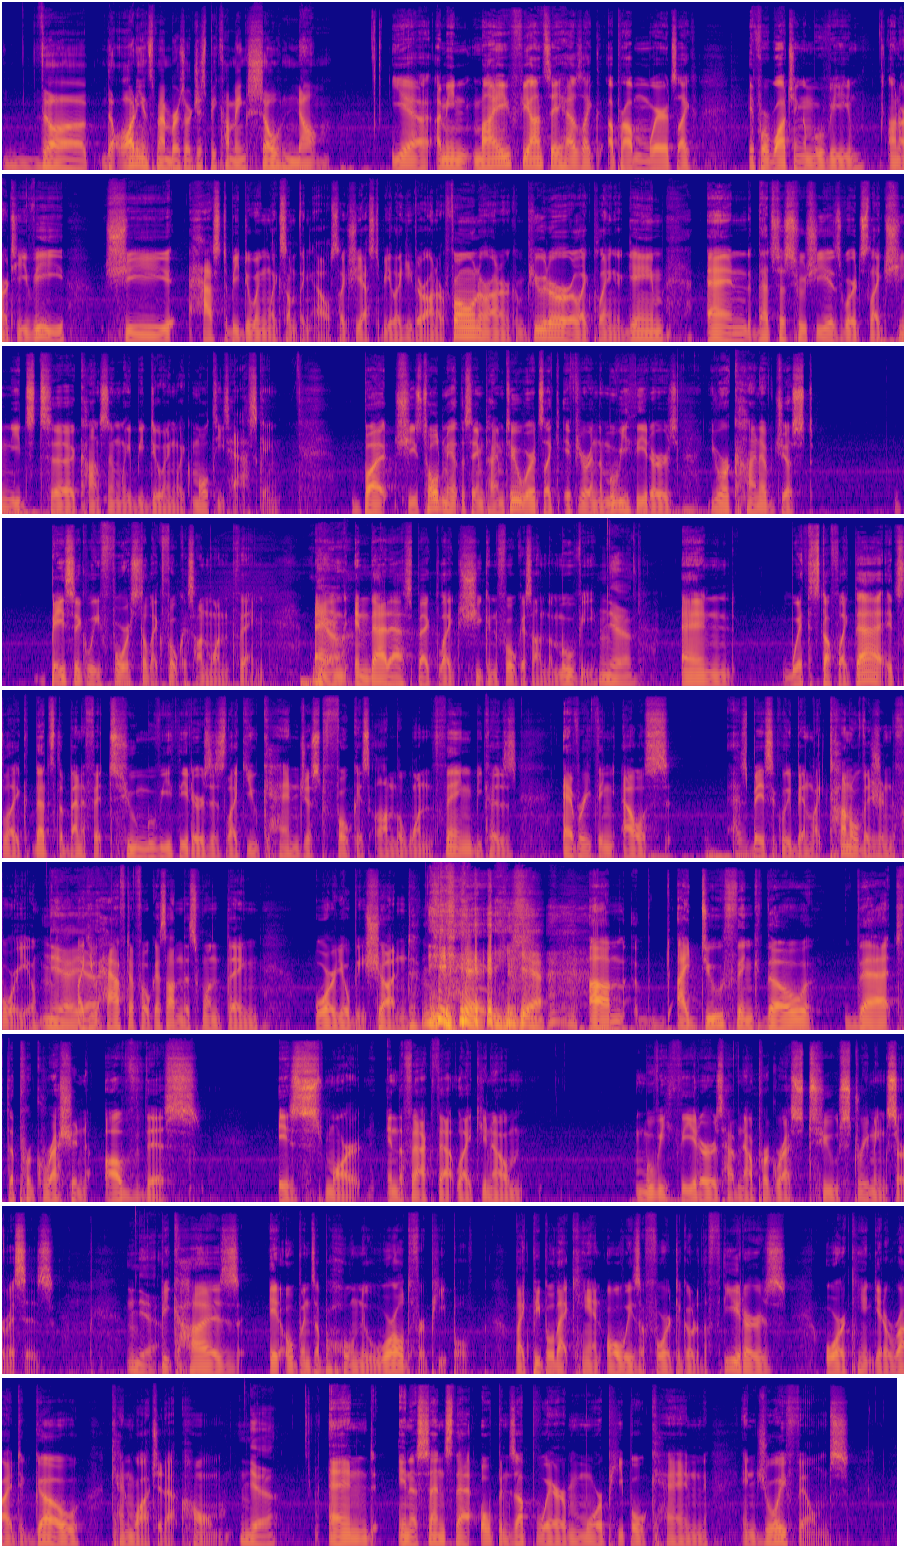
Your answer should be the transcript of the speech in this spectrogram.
the the audience members are just becoming so numb. Yeah, I mean, my fiance has like a problem where it's like, if we're watching a movie on our TV, she has to be doing like something else. Like she has to be like either on her phone or on her computer or like playing a game, and that's just who she is. Where it's like she needs to constantly be doing like multitasking. But she's told me at the same time too, where it's like if you're in the movie theaters, you're kind of just basically forced to like focus on one thing. And Yeah. in that aspect, like she can focus on the movie. Yeah. And with stuff like that, it's like that's the benefit to movie theaters is like you can just focus on the one thing because everything else has basically been like tunnel visioned for you. Yeah, Like yeah. you have to focus on this one thing or you'll be shunned. yeah, yeah. Um, I do think though that the progression of this is smart in the fact that like you know movie theaters have now progressed to streaming services Yeah. because it opens up a whole new world for people like people that can't always afford to go to the theaters or can't get a ride to go can watch it at home Yeah. and in a sense that opens up where more people can enjoy films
